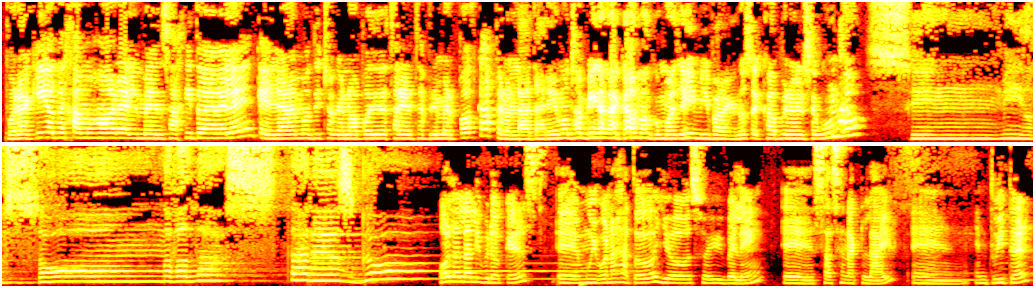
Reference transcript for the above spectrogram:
Por aquí os dejamos ahora el mensajito de Belén, que ya hemos dicho que no ha podido estar en este primer podcast, pero la ataremos también a la cama como a Jamie para que no se escape en el segundo. Sing me a song of a lass that is gone. Hola Lali Brokers, Eh, muy buenas a todos, yo soy Belén, eh, Sassenach Live en, en Twitter.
